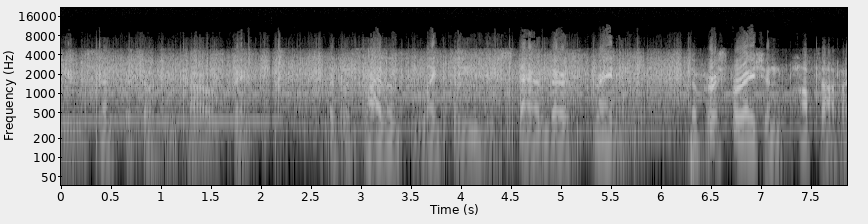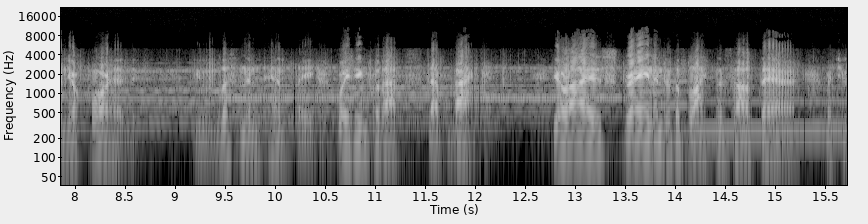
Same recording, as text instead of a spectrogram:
You sense it, don't you, Charles Finch? As the silence lengthens, you stand there straining. The perspiration pops out on your forehead. You listen intently, waiting for that step back. Your eyes strain into the blackness out there, but you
